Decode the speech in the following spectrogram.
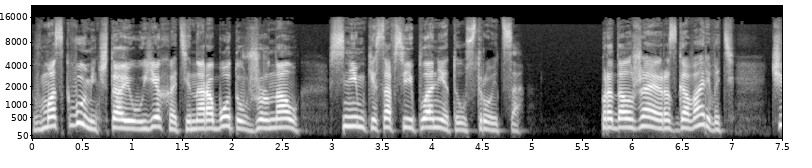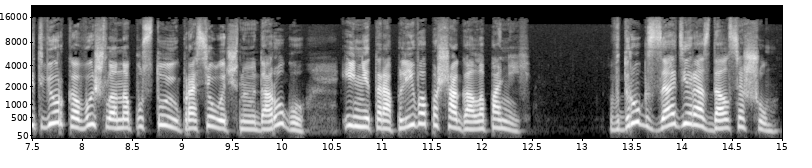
В Москву мечтаю уехать и на работу в журнал снимки со всей планеты устроиться». Продолжая разговаривать, четверка вышла на пустую проселочную дорогу и неторопливо пошагала по ней. Вдруг сзади раздался шум.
